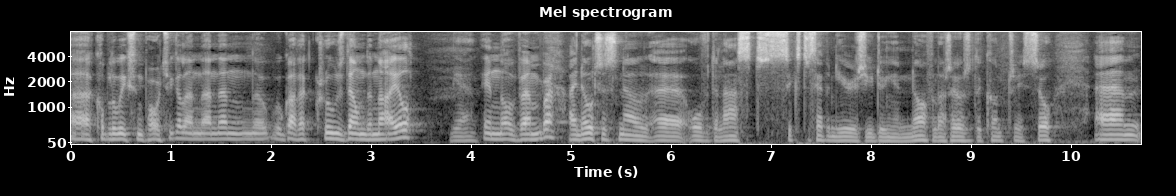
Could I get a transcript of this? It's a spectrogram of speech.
Uh, a couple of weeks in Portugal, and, and then uh, we've got a cruise down the Nile Yeah. in November. I notice now uh, over the last six to seven years you're doing an awful lot out of the country. So, um,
